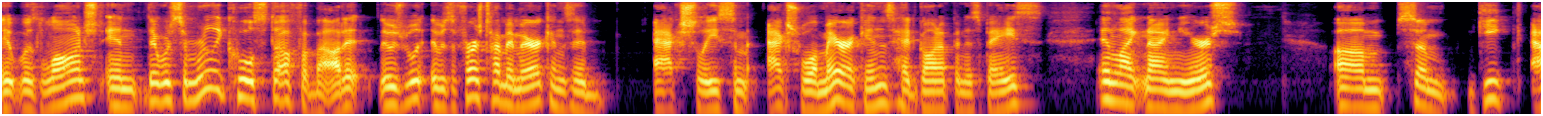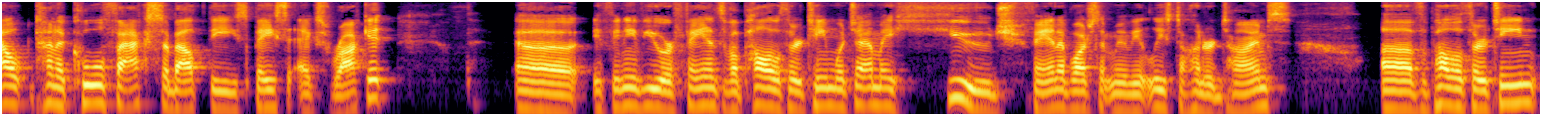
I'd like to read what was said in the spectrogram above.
It was launched, and there was some really cool stuff about it. It was really, it was the first time Americans had actually some actual Americans had gone up into space in like nine years. Um, some geeked out kind of cool facts about the SpaceX rocket. Uh, if any of you are fans of Apollo 13, which I'm a huge fan, I've watched that movie at least 100 times. Of Apollo 13,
